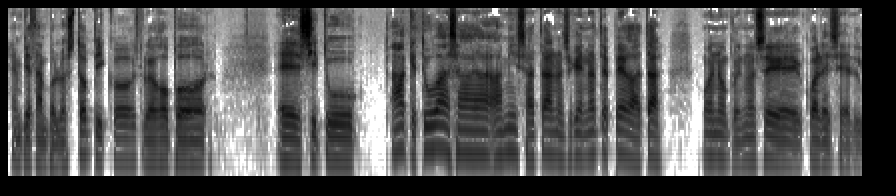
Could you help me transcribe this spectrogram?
empiezan por los tópicos, luego por eh, si tú, ah, que tú vas a, a, misa tal, no sé qué, no te pega tal. Bueno, pues no sé cuál es el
